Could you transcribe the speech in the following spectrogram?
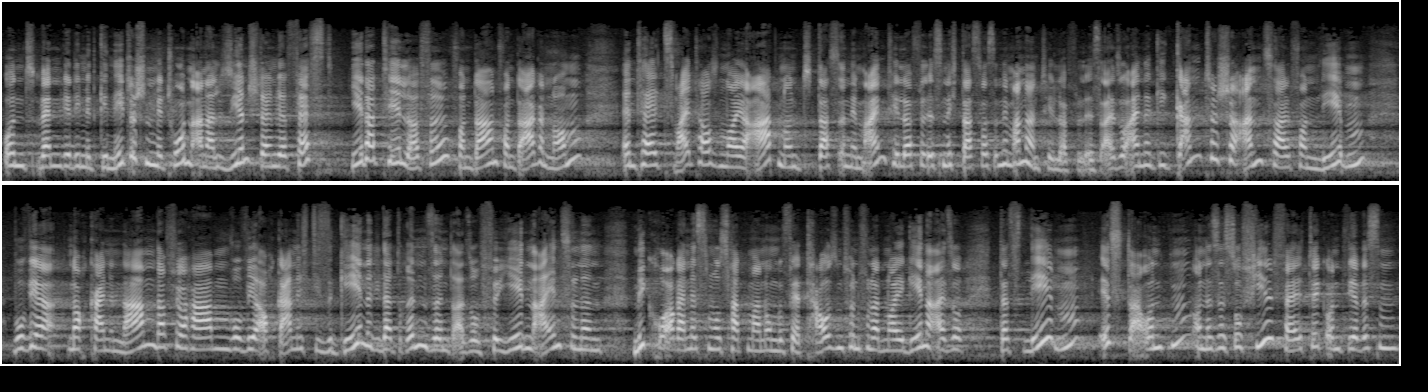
Und wenn wir die mit genetischen Methoden analysieren, stellen wir fest, jeder Teelöffel von da und von da genommen enthält 2000 neue Arten und das in dem einen Teelöffel ist nicht das, was in dem anderen Teelöffel ist. Also eine gigantische Anzahl von Leben, wo wir noch keinen Namen dafür haben, wo wir auch gar nicht diese Gene, die da drin sind, also für jeden einzelnen Mikroorganismus hat man ungefähr 1500 neue Gene. Also das Leben ist da unten und es ist so vielfältig und wir wissen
